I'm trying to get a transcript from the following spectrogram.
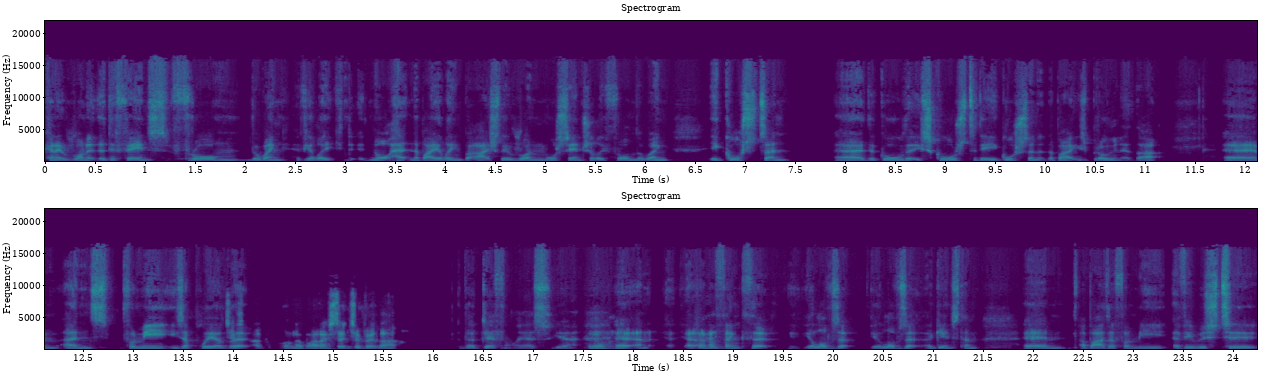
kind of run at the defence from the wing, if you like, not hitting the byline, but actually run more centrally from the wing. He ghosts in uh, the goal that he scores today. He ghosts in at the back. He's brilliant at that. Um, and for me, he's a player that. On the Barisic about that. There definitely is, yeah. yeah. Uh, and, and I think that he loves it. He loves it against him. Um, Abada, for me, if he was to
